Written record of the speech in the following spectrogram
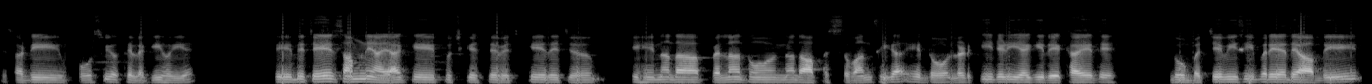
ਤੇ ਸਾਡੀ ਫੋਰਸ ਵੀ ਉੱਥੇ ਲੱਗੀ ਹੋਈ ਹੈ। ਤੇ ਇਹਦੇ 'ਚ ਇਹ ਸਾਹਮਣੇ ਆਇਆ ਕਿ ਪੁੱਛਗਿੱਛ ਦੇ ਵਿੱਚ ਕਿ ਇਹਦੇ 'ਚ ਇਹ ਇਹਨਾਂ ਦਾ ਪਹਿਲਾਂ ਤੋਂ ਇਹਨਾਂ ਦਾ ਆਪਸ ਸੰਬੰਧ ਸੀਗਾ। ਇਹ ਦੋ ਲੜਕੀ ਜਿਹੜੀ ਹੈਗੀ ਰੇਖਾ, ਇਹਦੇ ਦੋ ਬੱਚੇ ਵੀ ਸੀ, ਪਰ ਇਹਦੇ ਆਪਦੀ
